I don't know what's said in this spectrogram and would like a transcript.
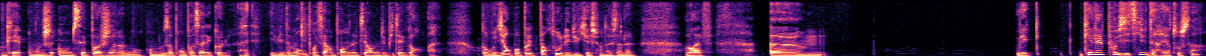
Ok, on, ne sait pas gérer le manque, on ne nous apprend pas ça à l'école. Évidemment, on préfère apprendre le théorème du Pythagore. Autant vous dire, on peut pas être partout, l'éducation nationale. Bref. Euh, mais quel est le positif derrière tout ça?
